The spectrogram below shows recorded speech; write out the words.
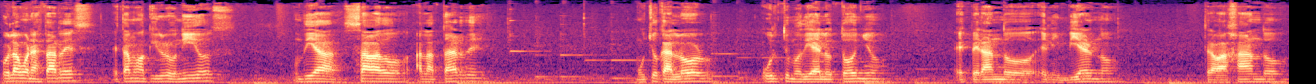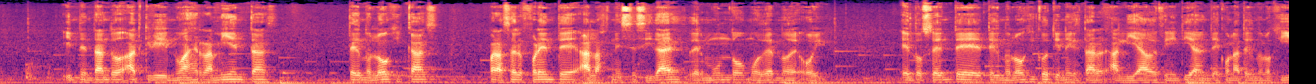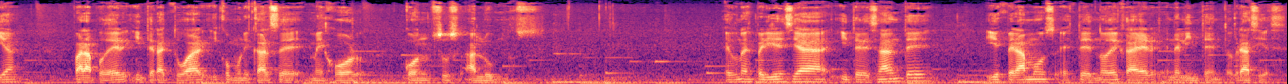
Hola, buenas tardes. Estamos aquí reunidos un día sábado a la tarde. Mucho calor, último día del otoño, esperando el invierno, trabajando, intentando adquirir nuevas herramientas tecnológicas para hacer frente a las necesidades del mundo moderno de hoy. El docente tecnológico tiene que estar aliado definitivamente con la tecnología para poder interactuar y comunicarse mejor con sus alumnos. Es una experiencia interesante y esperamos este, no decaer en el intento. Gracias.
